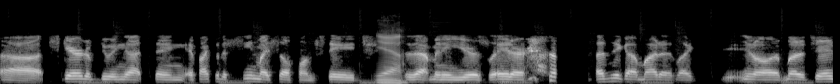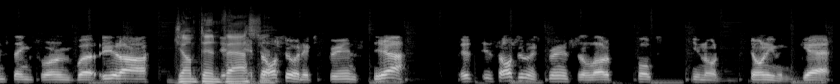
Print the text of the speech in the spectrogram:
uh, scared of doing that thing. If I could have seen myself on stage Yeah. that many years later, I think I might have like you know it might have changed things for me. But you know, Jumped in it- It's faster. also an experience. Yeah, it, it's also an experience that a lot of folks, you know, don't even get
